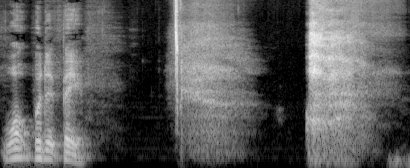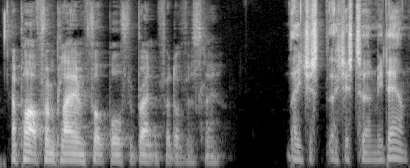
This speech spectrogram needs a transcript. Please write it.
what would it be? Apart from playing football for Brentford, obviously. They just they just turned me down.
